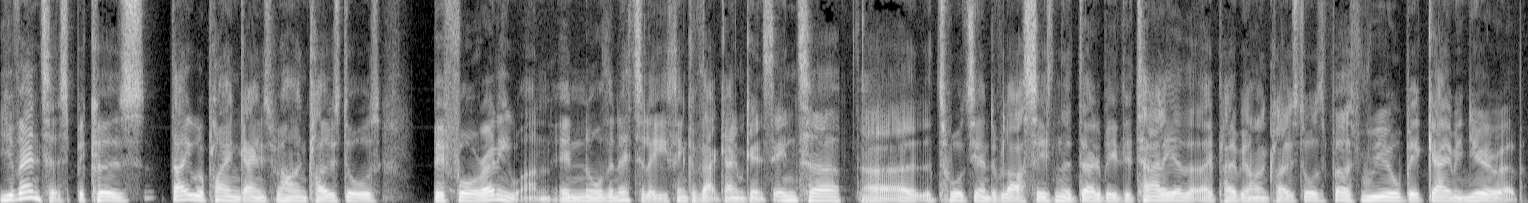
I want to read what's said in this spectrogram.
Juventus because they were playing games behind closed doors before anyone in northern Italy. You think of that game against Inter uh, towards the end of last season, the Derby d'Italia that they play behind closed doors, the first real big game in Europe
